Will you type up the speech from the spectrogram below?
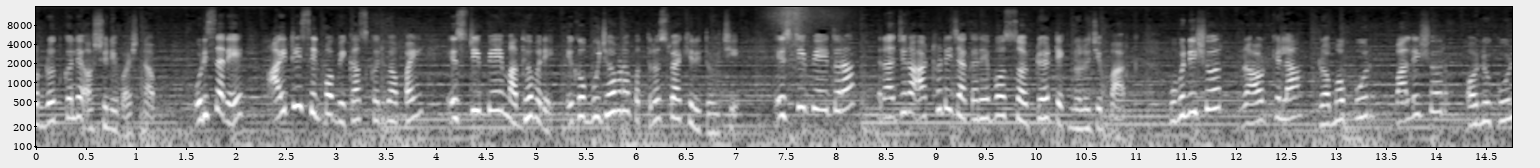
ଅନୁରୋଧ କଲେ ଅଶ୍ୱିନୀ ବୈଷ୍ଣବ ଓଡ଼ିଶାରେ ଆଇଟି ଶିଳ୍ପ ବିକାଶ କରିବା ପାଇଁ ଏସ୍ଡିପିଆଇ ମାଧ୍ୟମରେ ଏକ ବୁଝାମଣାପତ୍ର ସ୍ୱାକ୍ଷରିତ ହୋଇଛି ଏସ୍ଡିପିଆଇ ଦ୍ୱାରା ରାଜ୍ୟର ଆଠଟି ଜାଗାରେ ହେବ software technology park Bhubaneswar Rourkela Brahmapur Baleswar Angul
